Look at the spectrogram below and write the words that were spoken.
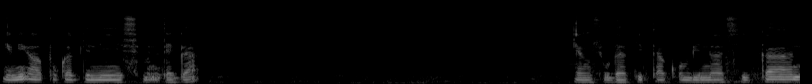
ini alpukat jenis mentega yang sudah kita kombinasikan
